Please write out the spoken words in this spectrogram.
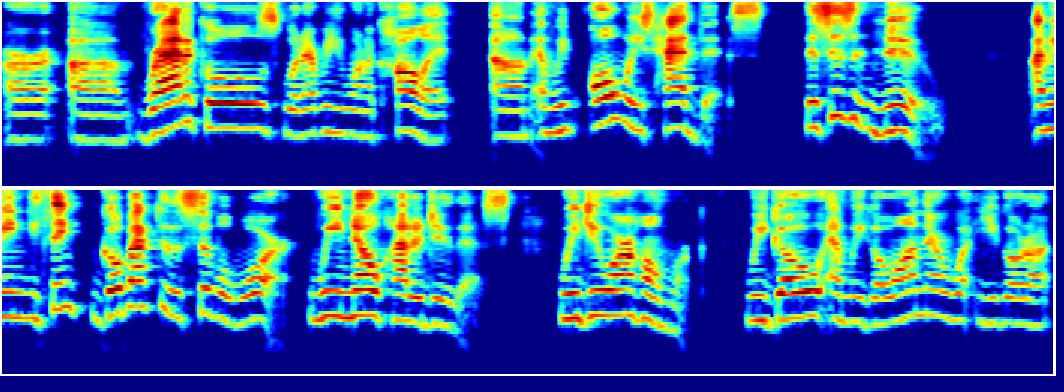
or um, radicals, whatever you want to call it. Um, and we've always had this. This isn't new. I mean, you think, go back to the Civil War. We know how to do this. We do our homework. We go and we go on there. What you go to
